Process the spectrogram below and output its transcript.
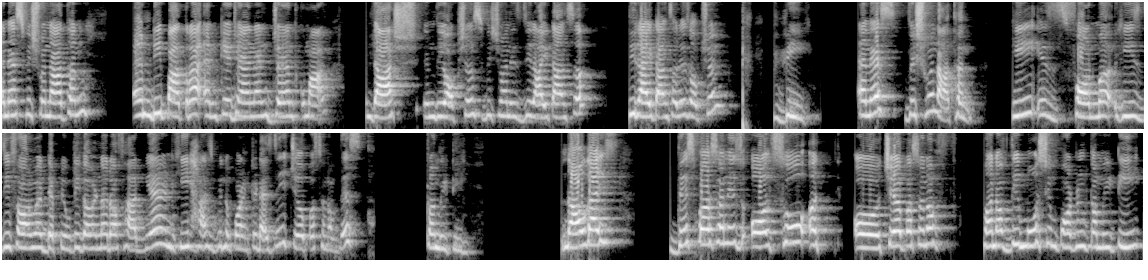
NS Vishwanathan, MD Patra, MK Jain and Jayant Kumar. Dash in the options. Which one is the right answer? The right answer is option B. NS Vishwanathan. He is former. He is the former deputy governor of RBI and he has been appointed as the chairperson of this committee. Now, guys, this person is also a, a chairperson of one of the most important committee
